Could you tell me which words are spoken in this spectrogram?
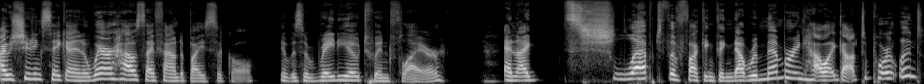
I was shooting Seka in a warehouse. I found a bicycle. It was a radio twin flyer, and I schlepped the fucking thing. Now, remembering how I got to Portland,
